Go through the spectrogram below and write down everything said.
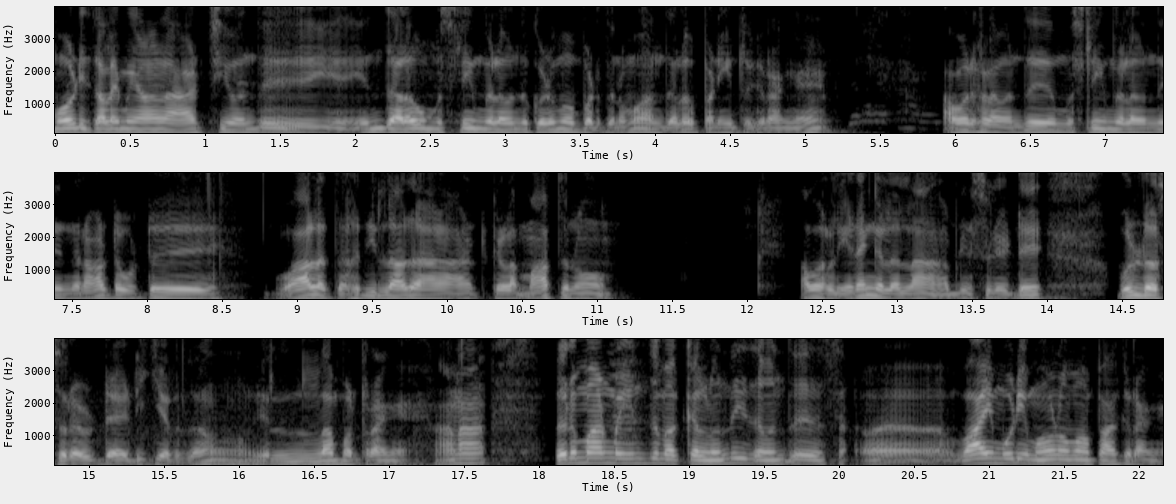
மோடி தலைமையிலான ஆட்சி வந்து எந்த அளவு முஸ்லீம்களை வந்து கொடுமைப்படுத்தணுமோ அந்த அளவு அவர்களை வந்து முஸ்லீம்களை வந்து இந்த நாட்டை விட்டு வாழ தகுதி இல்லாத ஆட்களை மாற்றணும் அவர்கள் இடங்களெல்லாம் அப்படின்னு சொல்லிட்டு புல்டோசரை விட்டு அடிக்கிறதும் எல்லாம் பண்ணுறாங்க ஆனால் பெரும்பான்மை இந்து மக்கள் வந்து இதை வந்து ச- வாய் மூடி மௌனமாக பார்க்குறாங்க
